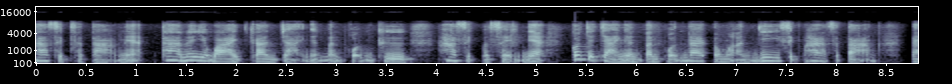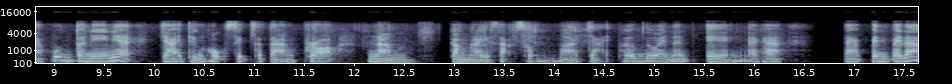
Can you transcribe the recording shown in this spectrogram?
50 สตางค์เนี่ยถ้านโยบายการจ่ายเงินปันผลคือ 50%เนี่ยก็จะจ่ายเงินปันผลได้ประมาณ 25 สตางค์แต่หุ้นตัวนี้เนี่ยจ่ายถึง 60 สตางค์เพราะนำกำไรสะสมมาจ่ายเพิ่มด้วยนั่นเองนะคะแต่เป็นไปได้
